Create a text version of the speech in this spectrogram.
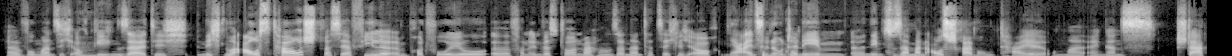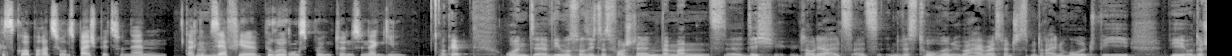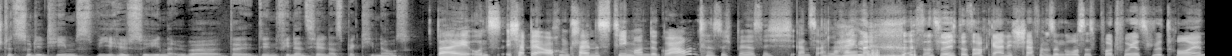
äh, wo man sich auch mhm. gegenseitig nicht nur austauscht, was sehr viele im Portfolio äh, von Investoren machen, sondern tatsächlich auch ja, einzelne Unternehmen äh, nehmen zusammen an Ausschreibungen teil, um mal ein ganz starkes Kooperationsbeispiel zu nennen. Da gibt es mhm. sehr viel Berührungspunkte und Synergien. Okay. Und äh, wie muss man sich das vorstellen, wenn man äh, dich, Claudia, als, als Investorin über High-Rise Ventures mit reinholt? Wie, wie unterstützt du die Teams? Wie hilfst du ihnen über den finanziellen Aspekt hinaus? bei uns, ich habe ja auch ein kleines Team on the ground, also ich bin jetzt nicht ganz alleine, sonst würde ich das auch gar nicht schaffen, so ein großes Portfolio zu betreuen.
